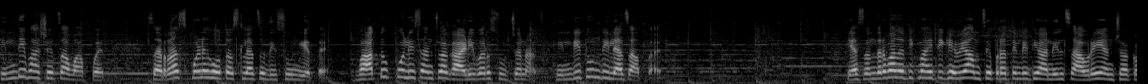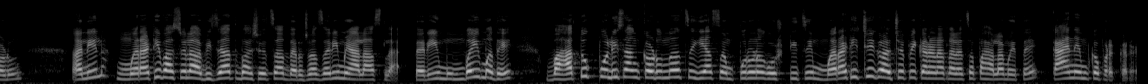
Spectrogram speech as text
हिंदी भाषेचा वापर सर्रासपणे होत असल्याचं दिसून येत आहे वाहतूक पोलिसांच्या गाडीवर सूचना हिंदीतून दिल्या जात आहेत. या संदर्भात अधिक माहिती घेऊया आमचे प्रतिनिधी अनिल सावरे यांच्याकडून. अनिल मराठी भाषेला अभिजात भाषेचा दर्जा जरी मिळाला असला तरी मुंबईमध्ये वाहतूक पोलिसांकडूनच या संपूर्ण गोष्टीची मराठीची गळचेपी करण्यात आल्याचं पाहायला मिळतंय. काय नेमकं प्रकरण?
